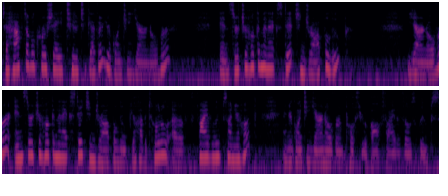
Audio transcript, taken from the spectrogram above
To half double crochet two together, you're going to yarn over, insert your hook in the next stitch and drop a loop, yarn over, insert your hook in the next stitch and draw up a loop. You'll have a total of five loops on your hook and you're going to yarn over and pull through all five of those loops.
